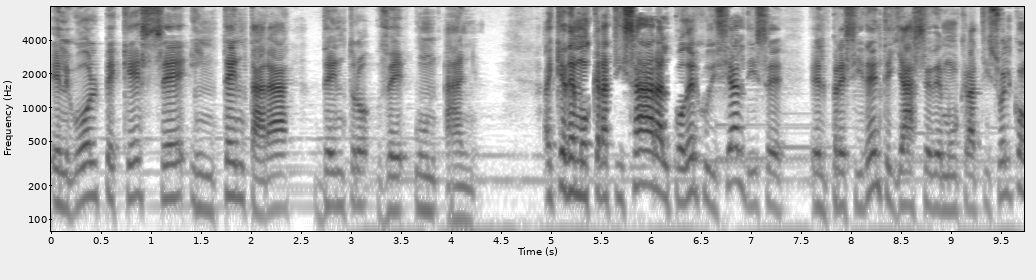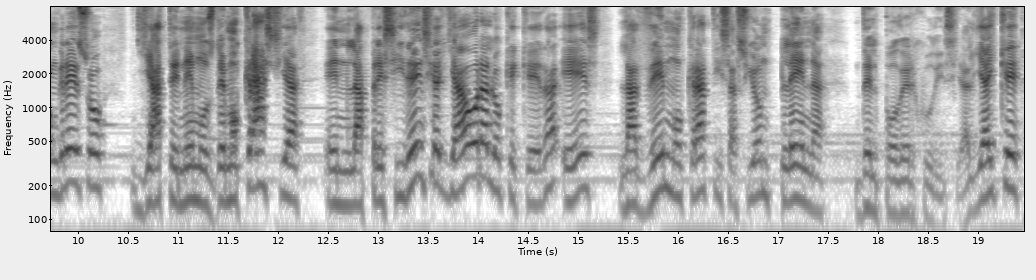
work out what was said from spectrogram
el golpe que se intentará dentro de un año. Hay que democratizar al Poder Judicial, dice el presidente, ya se democratizó el Congreso, ya tenemos democracia en la presidencia y ahora lo que queda es la democratización plena del Poder Judicial. Y hay que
